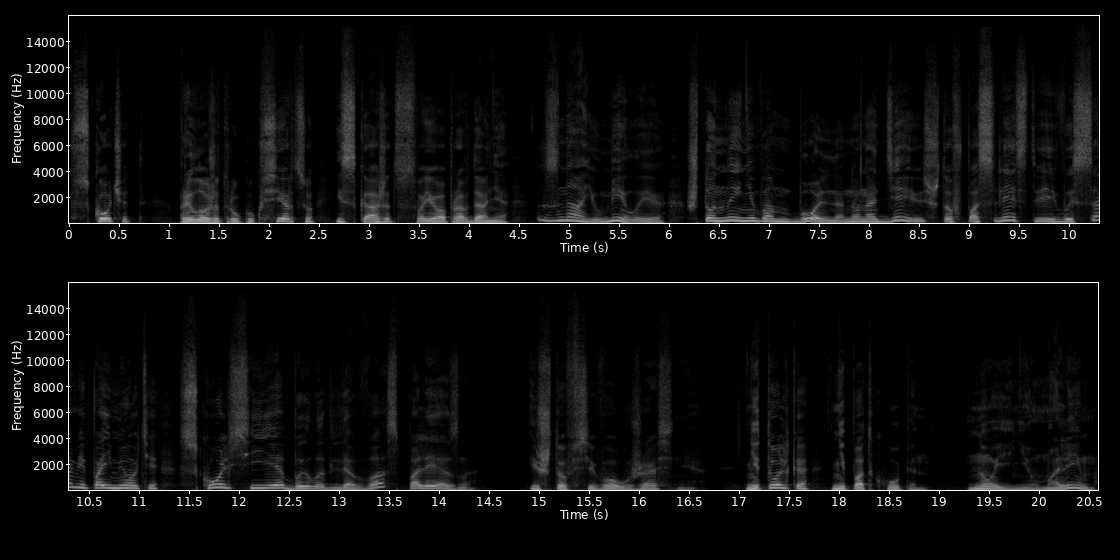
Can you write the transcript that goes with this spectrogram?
Вскочит приложит руку к сердцу и скажет в свое оправдание Знаю, милые, что ныне вам больно, но надеюсь, что впоследствии вы сами поймете, сколь сие было для вас полезно. И что всего ужаснее, не только неподкупен, но и неумолим.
